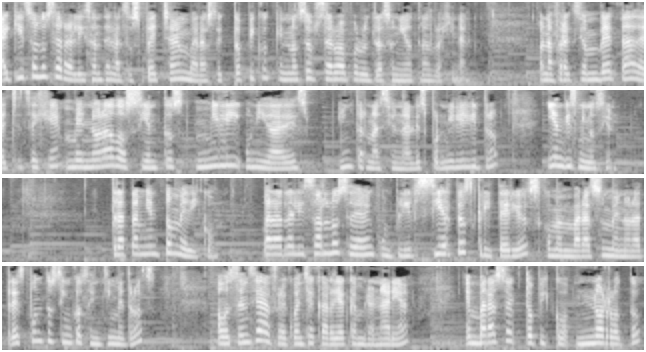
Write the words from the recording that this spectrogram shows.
Aquí solo se realiza ante la sospecha embarazo ectópico que no se observa por ultrasonido transvaginal, con la fracción beta de HCG menor a 200 miliunidades internacionales por mililitro y en disminución. Tratamiento médico. Para realizarlo se deben cumplir ciertos criterios como embarazo menor a 3.5 centímetros, ausencia de frecuencia cardíaca embrionaria, embarazo ectópico no roto,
